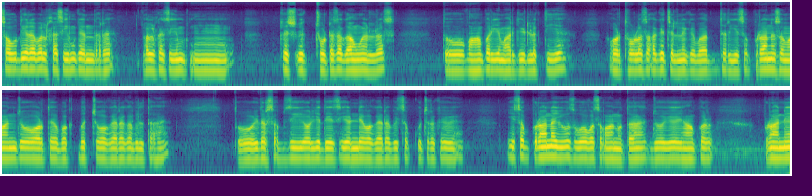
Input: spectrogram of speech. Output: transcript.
सऊदी अरब अल खसीम के अंदर है। अलकसीम के एक छोटा सा गाँव है अलरस तो वहाँ पर ये मार्केट लगती है और थोड़ा सा आगे चलने के बाद इधर ये सब पुराना सामान जो औरतें वक्त बच्चों वगैरह का मिलता है तो इधर सब्ज़ी और ये देसी अंडे वगैरह भी सब कुछ रखे हुए हैं। ये सब पुराना यूज़ हुआ हुआ सामान होता है, जो ये यहाँ पर पुराने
